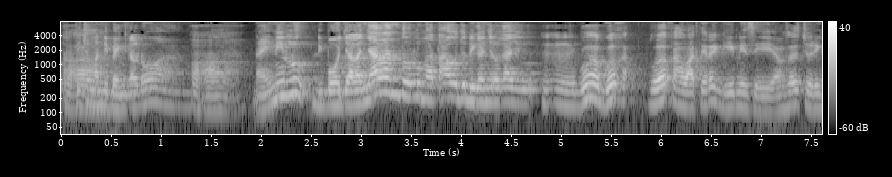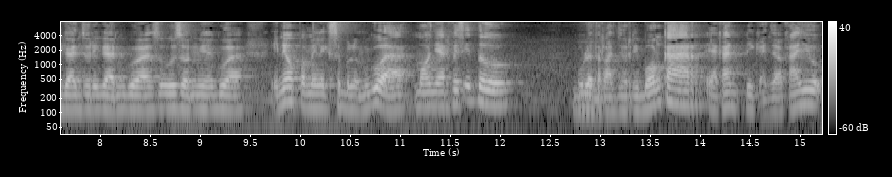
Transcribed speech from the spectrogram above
tapi Heeh. cuma di bengkel doang. Heeh. Nah ini lu dibawa jalan-jalan tuh, lu nggak tahu tuh diganjel kayu. Mm-mm, gua gua gua khawatirnya gini sih, maksudnya curigaan-curigaan gua, suuzonnya gua. Ini oh, pemilik sebelum gua mau nyervis itu. Udah terlanjur dibongkar, ya kan, diganjel kayu.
